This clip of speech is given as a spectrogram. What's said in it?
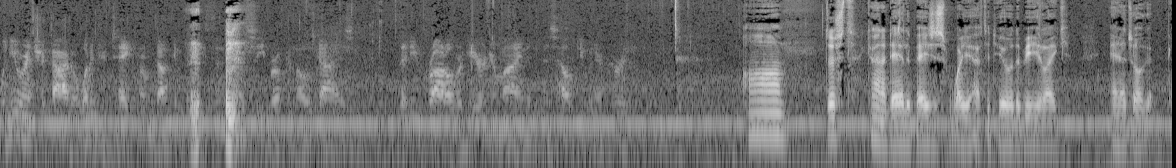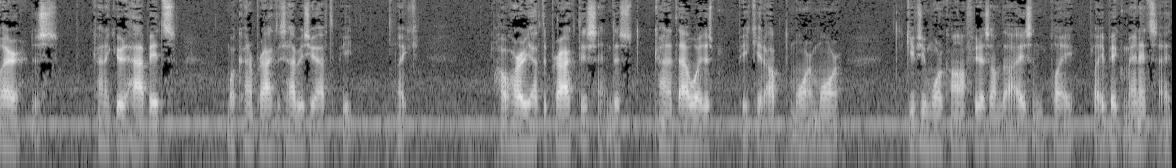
when you were in Chicago? What did you take from Duncan Keith and, and Seabrook and those guys that you brought over here in your mind and has helped you in your career? Um, just kind of daily basis what you have to do to be like an NHL player. Just kind of good habits, what kind of practice habits you have to be, like how hard you have to practice, and just kind of that way just pick it up more and more. Gives you more confidence on the ice and play play big minutes. I,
